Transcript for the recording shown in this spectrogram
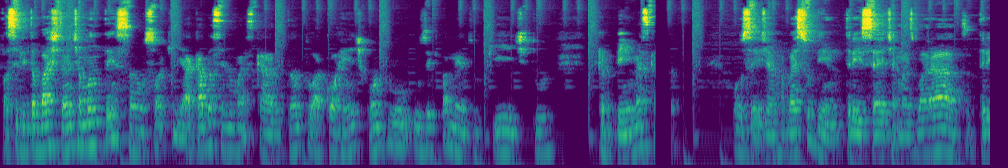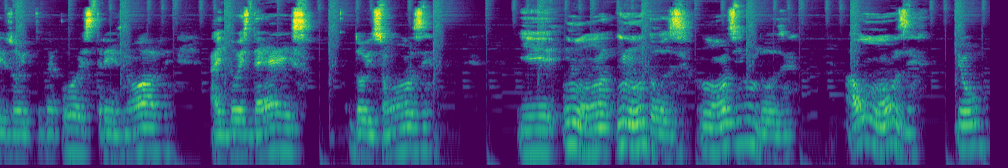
facilita bastante a manutenção, só que acaba sendo mais caro, tanto a corrente quanto os equipamentos, o kit, tudo, fica bem mais caro. Ou seja, vai subindo, 3.7 é mais barato, 3.8 depois, 3.9, aí 2.10, 2.11 e 1.12, 1.11 e 1.12. A 1.11 eu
